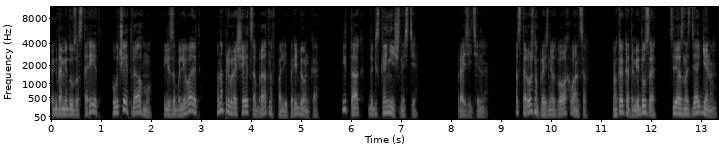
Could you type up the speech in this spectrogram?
Когда медуза стареет, получает травму или заболевает, она превращается обратно в полипа ребенка. И так до бесконечности. Поразительно. Осторожно произнес Балахванцев. Но как эта медуза связана с Диогеном?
